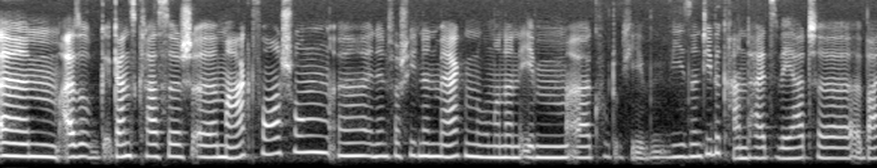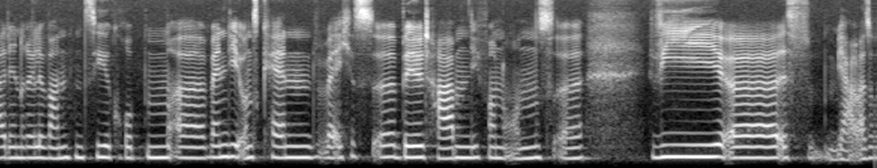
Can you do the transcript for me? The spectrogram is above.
Ähm, also ganz klassisch äh, Marktforschung äh, in den verschiedenen Märkten, wo man dann eben äh, guckt, okay, wie sind die Bekanntheitswerte bei den relevanten Zielgruppen, äh, wenn die uns kennen, welches äh, Bild haben die von uns, äh, wie ist, ja, also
